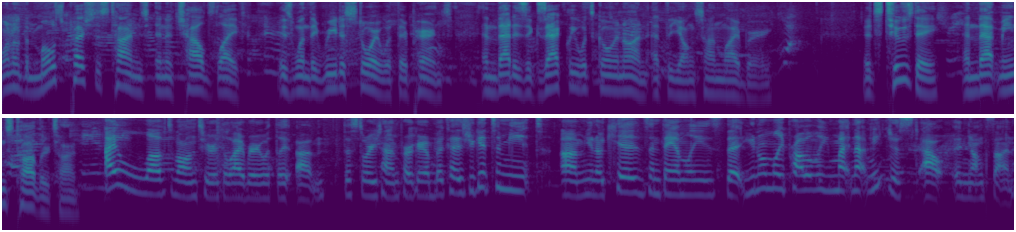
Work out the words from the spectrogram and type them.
One of the most precious times in a child's life is when they read a story with their parents, and that is exactly what's going on at the Yongsan Library. It's Tuesday, and that means toddler time. I love to volunteer at the library with the, um, the Storytime program because you get to meet, um, you know, kids and families that you normally probably might not meet just out in Yongsan.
